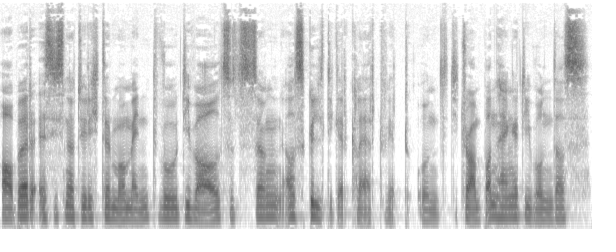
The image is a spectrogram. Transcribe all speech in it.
aber es ist natürlich der Moment, wo die Wahl sozusagen als gültig erklärt wird. Und die Trump-Anhänger, die wollen das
